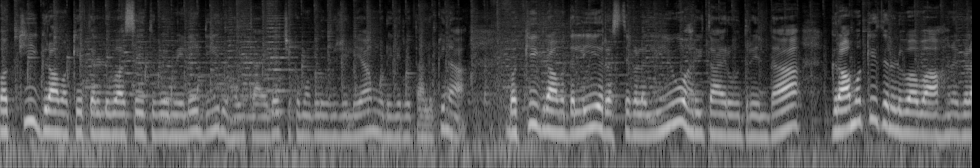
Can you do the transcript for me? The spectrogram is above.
ಬಕ್ಕಿ ಗ್ರಾಮಕ್ಕೆ ತೆರಳುವ ಸೇತುವೆ ಮೇಲೆ ನೀರು ಹರಿತಾ ಇದೆ. ಚಿಕ್ಕಮಗಳೂರು ಜಿಲ್ಲೆಯ ಮೂಡಿಗೆರೆ ತಾಲೂಕಿನ ಬಕ್ಕಿ ಗ್ರಾಮದಲ್ಲಿ ರಸ್ತೆಗಳಲ್ಲಿಯೂ ಹರಿತಾ ಇರುವುದರಿಂದ ಗ್ರಾಮಕ್ಕೆ ತೆರಳುವ ವಾಹನಗಳ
